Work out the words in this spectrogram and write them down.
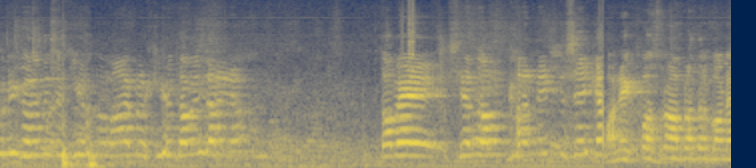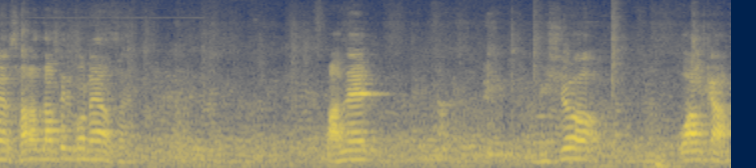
গুলি করে দিত, কি হতো? আমরা কি হতো আমি জানি না। তবে সে দল খারাপ সেই অনেক প্রশ্ন আপনাদের মনে, সারা জাতির মনে আছে। মানে বিশ্ব ওয়ার্ল্ড কাপ,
